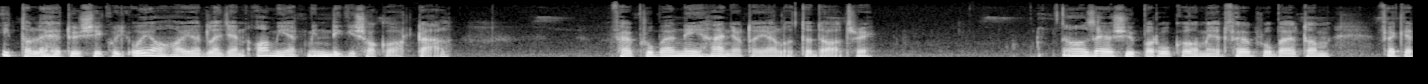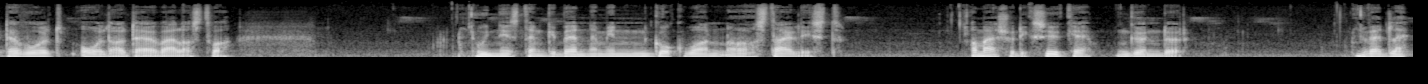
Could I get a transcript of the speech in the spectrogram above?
itt a lehetőség, hogy olyan hajad legyen, amilyet mindig is akartál. Felpróbál néhányat ajánlott a Daltrey. Az első paróka, amelyet felpróbáltam, fekete volt, oldalt elválasztva. Úgy néztem ki benne, mint Gok a stylist. A második szőke, göndör. Vedd le,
